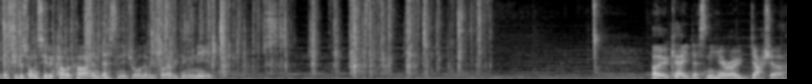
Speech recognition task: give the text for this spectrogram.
I guess we just want to see the cover card and Destiny draw, then we've got everything we need. Okay, Destiny Hero Dasher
